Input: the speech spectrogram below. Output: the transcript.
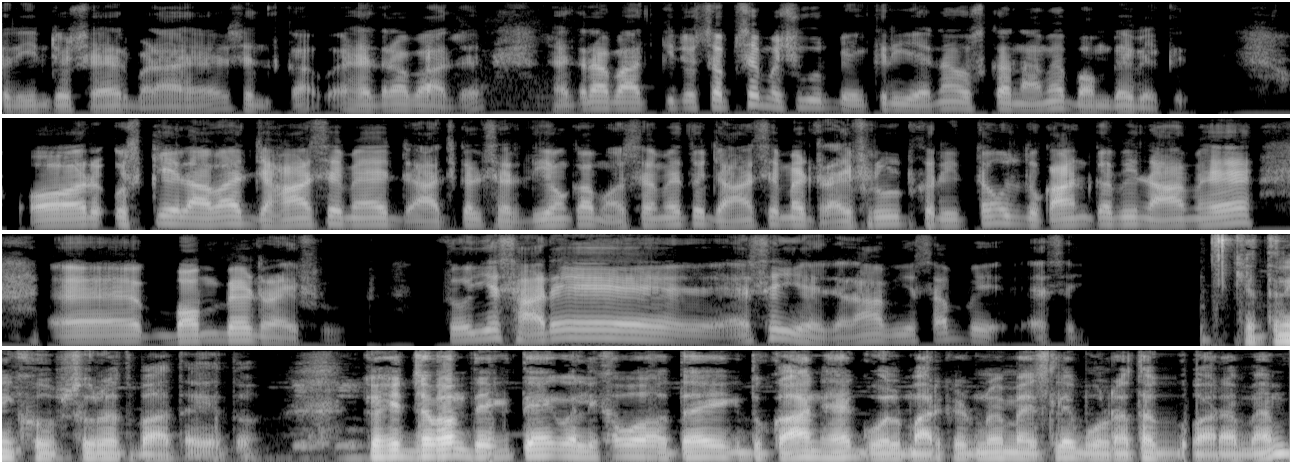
तरीन जो शहर बड़ा है सिंध का वो हैदराबाद है। हैदराबाद की जो सबसे मशहूर बेकरी है ना उसका नाम है बॉम्बे बेकरी। और उसके अलावा जहाँ से मैं आजकल सर्दियों का मौसम है तो जहाँ से मैं ड्राई फ्रूट खरीदता हूँ उस दुकान का भी नाम है बॉम्बे ड्राई फ्रूट। तो ये सारे ऐसे ही है जनाब ये सब ऐसे ही। कितनी खूबसूरत बात है ये तो। क्योंकि जब हम देखते हैं वो लिखा हुआ होता है, एक दुकान है गोल मार्केट में, मैं इसलिए बोल रहा था गौरा मैम।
